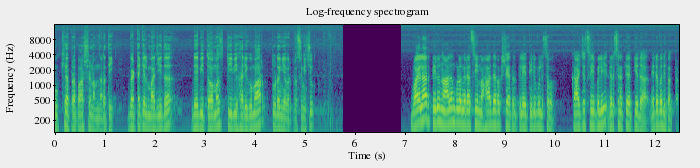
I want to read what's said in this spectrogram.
മുഖ്യ പ്രഭാഷണം നടത്തി. വെട്ടയ്ക്കൽ മജീദ് ബേബി തോമസ് ടി വി ഹരികുമാർ തുടങ്ങിയവർ പ്രസംഗിച്ചു. വയലാർ തിരുനാഗംകുളങ്ങര ശ്രീ മഹാദേവ ക്ഷേത്രത്തിലെ തിരുവുത്സവം കാഴ്ചശ്രീബലി ദർശനത്തിനെത്തിയത് നിരവധി ഭക്തർ.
